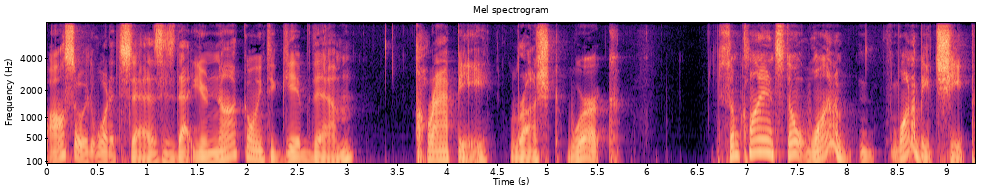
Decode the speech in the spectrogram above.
Also, what it says is that you're not going to give them crappy, rushed work. Some clients don't want to want to be cheap.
